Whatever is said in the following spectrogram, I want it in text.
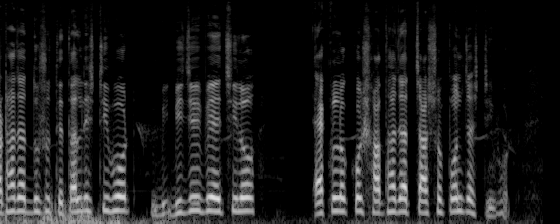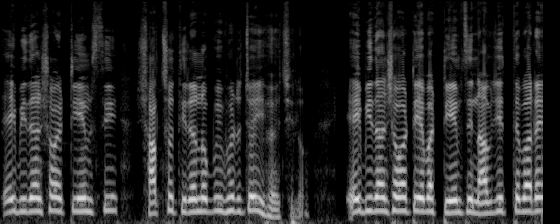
আট হাজার দুশো তেতাল্লিশটি ভোট বিজেপি পেয়েছিল এক লক্ষ সাত হাজার চারশো পঞ্চাশটি ভোট। এই বিধানসভায় টিএমসি সাতশো তিরানব্বই ভোটে জয়ী হয়েছিল। এই বিধানসভাটি এবার টিএমসি নাম জিততে পারে,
